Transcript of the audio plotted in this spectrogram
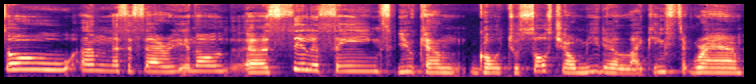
so unnecessary, you know, uh, silly things. You can go to social media like Instagram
